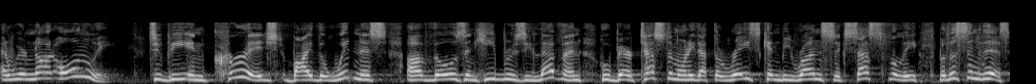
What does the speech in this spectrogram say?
And we're not only to be encouraged by the witness of those in Hebrews 11 who bear testimony that the race can be run successfully, but listen to this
